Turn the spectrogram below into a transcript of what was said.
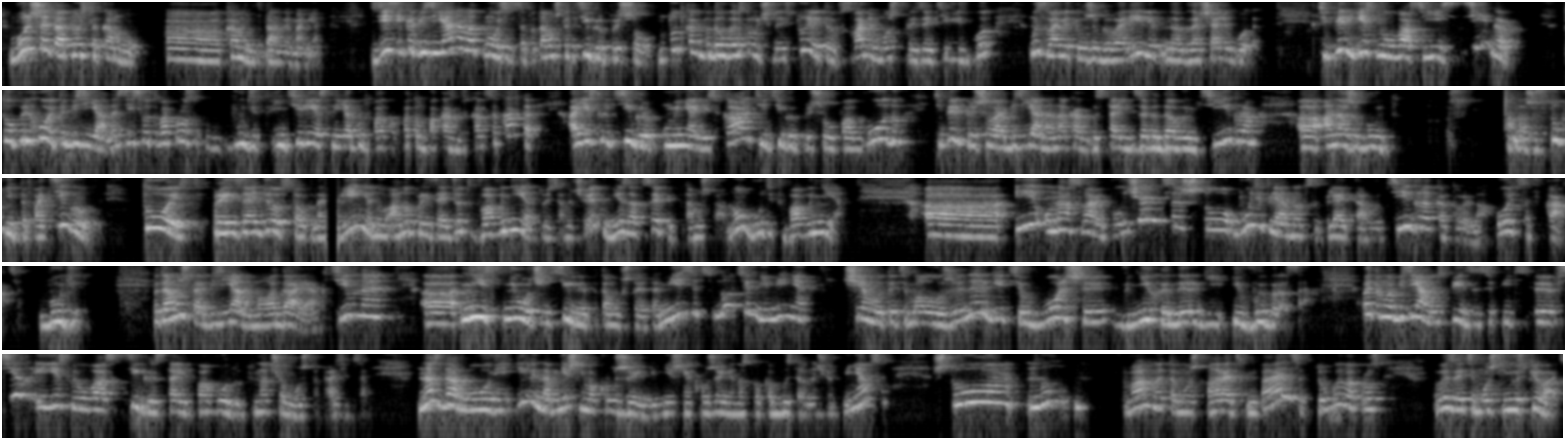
Больше это относится к кому? Э, кому в данный момент? Здесь и к обезьянам относится, потому что тигр пришел. Но тут как бы долгосрочная история, это с вами может произойти весь год. Мы с вами это уже говорили в начале года. Теперь, если у вас есть тигр, то приходит обезьяна. Здесь вот вопрос будет интересный, я буду потом показывать в конце карты. А если тигр у меня есть в карте, тигр пришел по году, теперь пришла обезьяна, она как бы стоит за годовым тигром, а, она же будет, она же стукнет-то по тигру, то есть произойдет столкновение но оно произойдет вовне то есть оно человеку не зацепит потому что оно будет вовне А, и у нас с вами получается, что будет ли оно цеплять того тигра, который находится в карте? Будет. Потому что обезьяна молодая, активная, а, не, не очень сильная, потому что это месяц, но тем не менее, чем вот эти моложе энергии, тем больше в них энергии и выброса. Поэтому обезьяна успеет зацепить э, всех, и если у вас тигр стоит по году, то на чем может отразиться? На здоровье или на внешнем окружении. Внешнее окружение настолько быстро начнет меняться, что, ну, вам это может понравиться, не понравиться. Другой вопрос, вы за этим можете не успевать.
